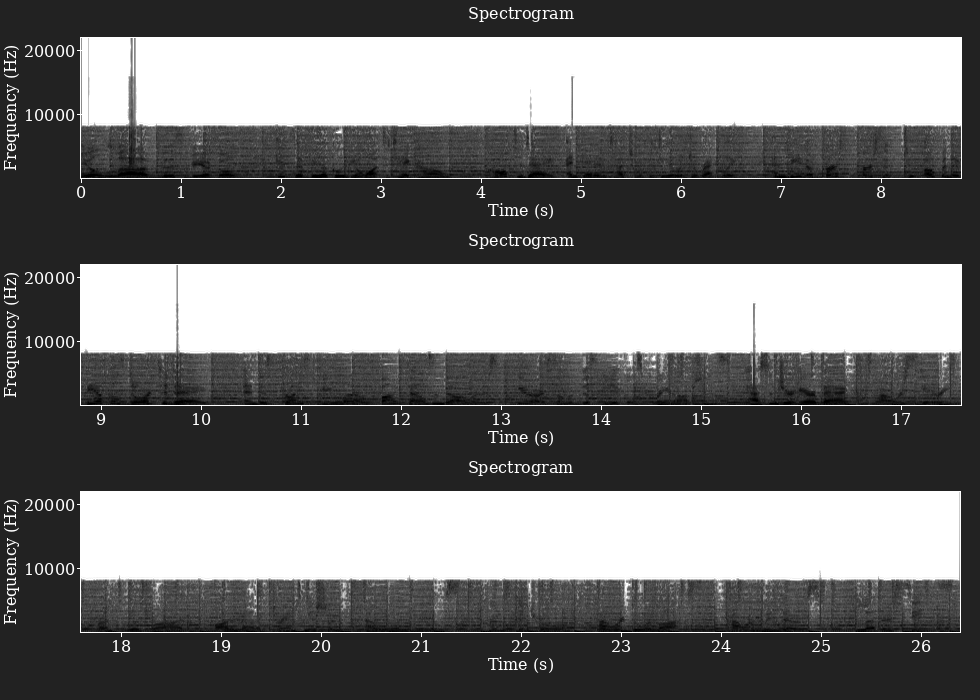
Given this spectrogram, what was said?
You'll love this vehicle. It's a vehicle you'll want to take home. Call today and get in touch with the dealer directly and be the first person to open the vehicle's door today and is priced below $5,000. Here are some of this vehicle's great options. Passenger airbag, power steering, front wheel drive, automatic transmission, alloy wheels, cruise control, power door locks, power windows, leather seats,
